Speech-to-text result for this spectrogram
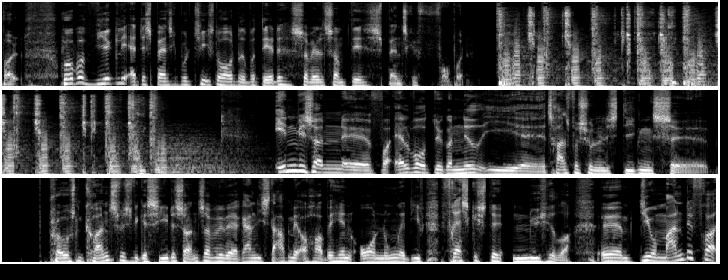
vold. Håber virkelig, at det spanske politi slår hårdt ned på dette, såvel som det spanske forbund. Inden vi sådan øh, for alvor dykker ned i øh, transferjournalistikkens øh, pros and cons, hvis vi kan sige det sådan, så vil jeg gerne lige starte med at hoppe hen over nogle af de friskeste nyheder. Øh, Diomande fra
